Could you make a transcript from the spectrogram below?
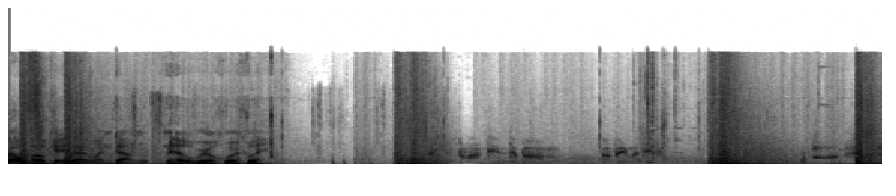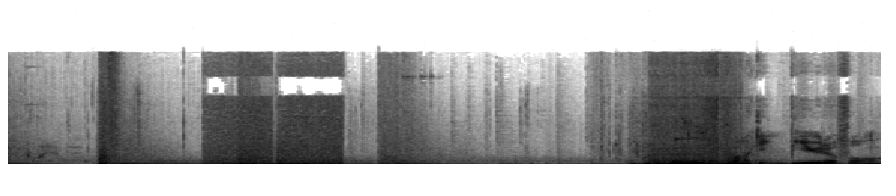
Oh, okay, that went downhill real quickly. This is fucking beautiful.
